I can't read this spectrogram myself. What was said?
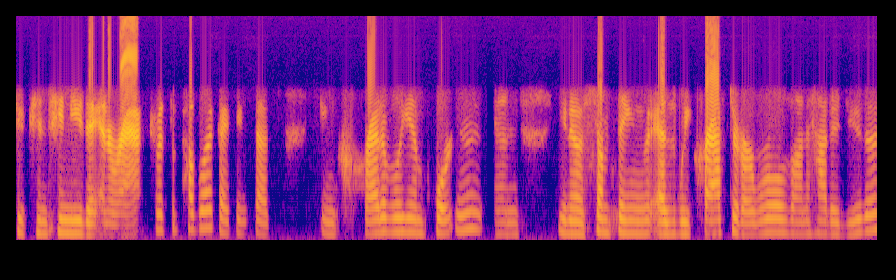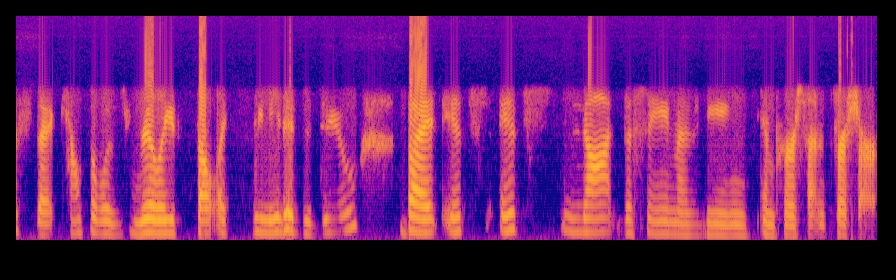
to continue to interact with the public. I think that's incredibly important and you know something as we crafted our rules on how to do this that council was really felt like we needed to do but it's it's not the same as being in person for sure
